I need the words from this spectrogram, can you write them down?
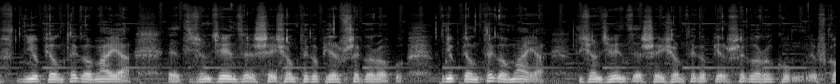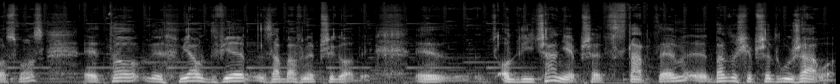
w dniu 5 maja 1961 roku, w dniu 5 maja 1961 roku w kosmos, to miał dwie zabawne przygody odliczanie przed startem bardzo się przedłużało.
